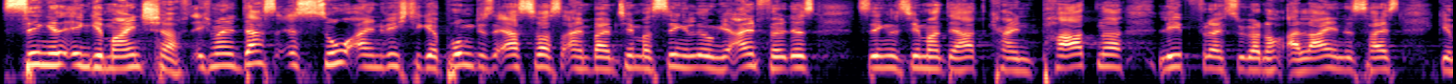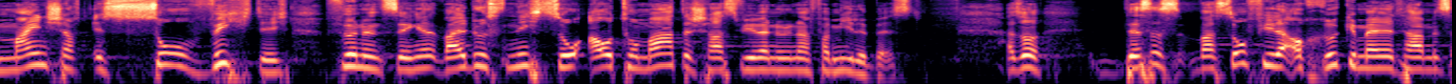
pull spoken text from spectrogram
Single in Gemeinschaft. Ich meine, das ist so ein wichtiger Punkt. Das erste, was einem beim Thema Single irgendwie einfällt, ist, Single ist jemand, der hat keinen Partner, lebt vielleicht sogar noch allein. Das heißt, Gemeinschaft ist so wichtig für einen Single, weil du es nicht so automatisch hast, wie wenn du in einer Familie bist. Also das ist, was so viele auch rückgemeldet haben, ist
